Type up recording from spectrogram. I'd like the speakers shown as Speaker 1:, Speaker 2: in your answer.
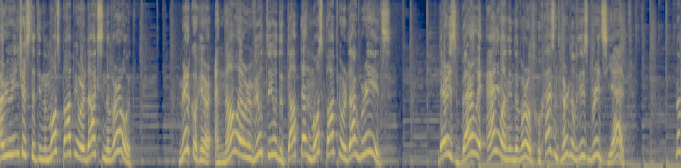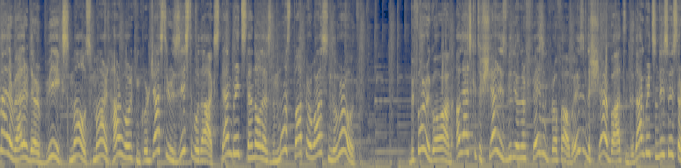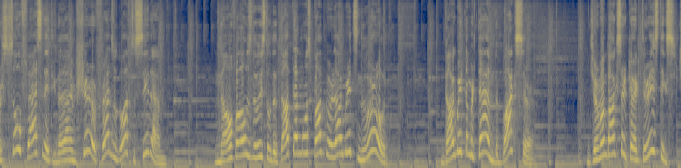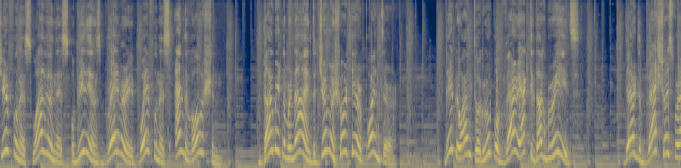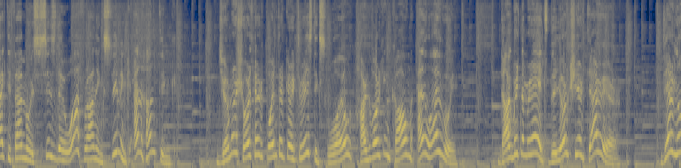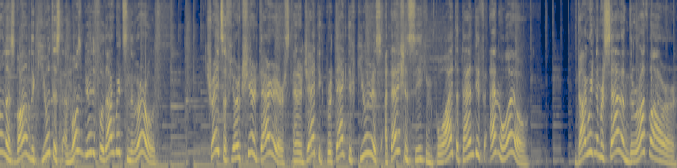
Speaker 1: Are you interested in the most popular dogs in the world? Mirko here and now I'll reveal to you the top 10 most popular dog breeds. There is barely anyone in the world who hasn't heard of these breeds yet. No matter whether they're big, small, smart, hardworking or just irresistible dogs, 10 breeds stand out as the most popular ones in the world. Before we go on, I'll ask you to share this video on your Facebook profile by using the share button. The dog breeds on this list are so fascinating that I'm sure your friends would love to see them. Now follows the list of the top 10 most popular dog breeds in the world. Dog breed number 10, the Boxer. German Boxer characteristics, cheerfulness, liveliness, obedience, bravery, playfulness and devotion. Dog breed number 9, the German Shorthair Pointer. They belong to a group of very active dog breeds. They are the best choice for active families since they love running, swimming and hunting. German short-haired pointer characteristics loyal, hardworking, calm and lively. Dog breed number 8, the Yorkshire Terrier. They are known as one of the cutest and most beautiful dog breeds in the world. Traits of Yorkshire Terriers energetic, protective, curious, attention-seeking, polite, attentive and loyal. Dog breed number 7, the Rottweiler.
